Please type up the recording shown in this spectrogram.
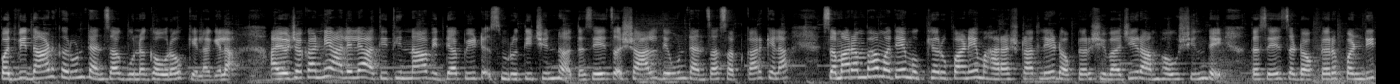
पदवीदान करून त्यांचा गुणगौरव केला गेला. आयोजकांनी आलेल्या अतिथींना विद्यापीठ स्मृतिचिन्ह तसेच शाल देऊन त्यांचा सत्कार केला. समारंभामध्ये मुख्य रूपाने महाराष्ट्रातले डॉक्टर शिवाजी रामभाऊ शिंदे तसेच डॉक्टर पंडित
